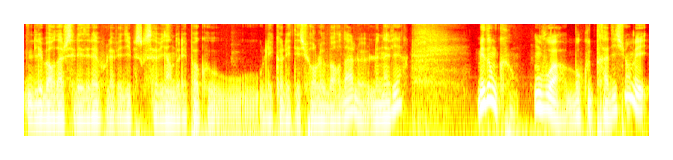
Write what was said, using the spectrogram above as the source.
les bordages, c'est les élèves, vous l'avez dit, parce que ça vient de l'époque où, où l'école était sur le borda, le, le navire. Mais donc, on voit beaucoup de traditions, mais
